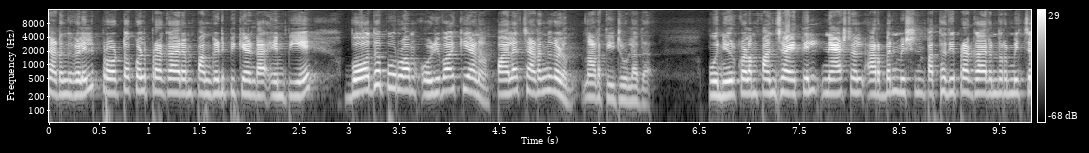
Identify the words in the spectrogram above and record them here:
ചടങ്ങുകളിൽ പ്രോട്ടോകോൾ പ്രകാരം പങ്കെടുപ്പിക്കേണ്ട എം പിയെ ബോധപൂർവം ഒഴിവാക്കിയാണ് പല ചടങ്ങുകളും നടത്തിയിട്ടുള്ളത്. പുന്നീർകുളം പഞ്ചായത്തിൽ നാഷണൽ അർബൻ മിഷൻ പദ്ധതി പ്രകാരം നിർമ്മിച്ച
